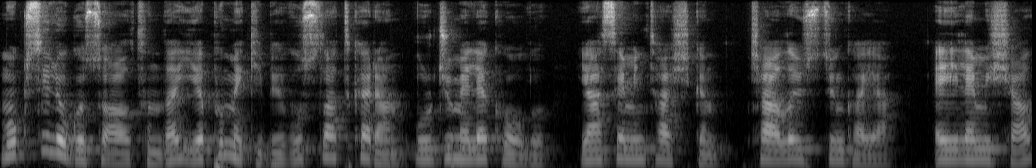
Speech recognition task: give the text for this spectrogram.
Muksi logosu altında yapım ekibi Vuslat Karan, Burcu Melekoğlu, Yasemin Taşkın, Çağla Üstünkaya, Eylem İşal,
